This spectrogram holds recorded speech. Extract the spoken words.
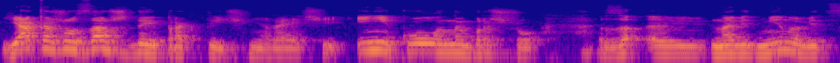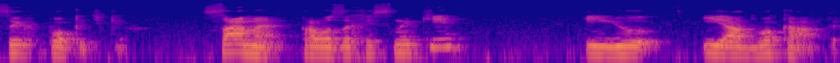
Я кажу завжди практичні речі і ніколи не брешу, е, на відміну від цих покидьків. Саме правозахисники і, і адвокати.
